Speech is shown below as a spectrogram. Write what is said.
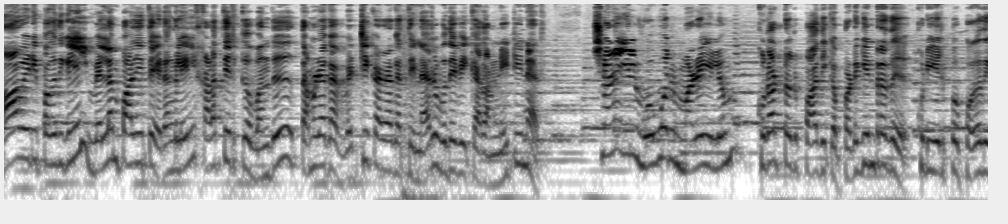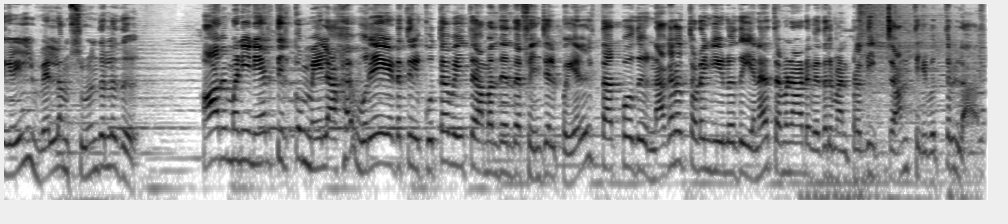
ஆவேடி பகுதிகளில் வெள்ளம் பாதித்த இடங்களில் களத்திற்கு வந்து தமிழக வெற்றி கழகத்தினர் உதவிக்கரம் நீட்டினர். சென்னையில் ஒவ்வொரு மழையிலும் குடட்டூர் பாதிக்கப்படுகின்றது. குடியிருப்பு பகுதிகளில் வெள்ளம் சூழ்ந்துள்ளது. ஆறு மணி நேரத்திற்கும் மேலாக ஒரே இடத்தில் குத்த வைத்து அமர்ந்திருந்த பெஞ்சல் புயல் தற்போது நகரத் தொடங்கியுள்ளது என தமிழ்நாடு வெதர்மேன் பிரதீப் ஜான் தெரிவித்துள்ளார்.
